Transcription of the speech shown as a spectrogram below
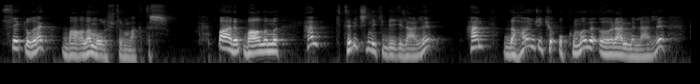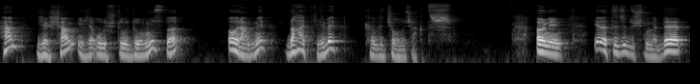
sürekli olarak bağlam oluşturmaktır. Bağlamı hem kitap içindeki bilgilerle hem daha önceki okuma ve öğrenmelerle hem yaşam ile oluşturduğumuzda öğrenme daha etkili ve kalıcı olacaktır. Örneğin yaratıcı düşünmede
